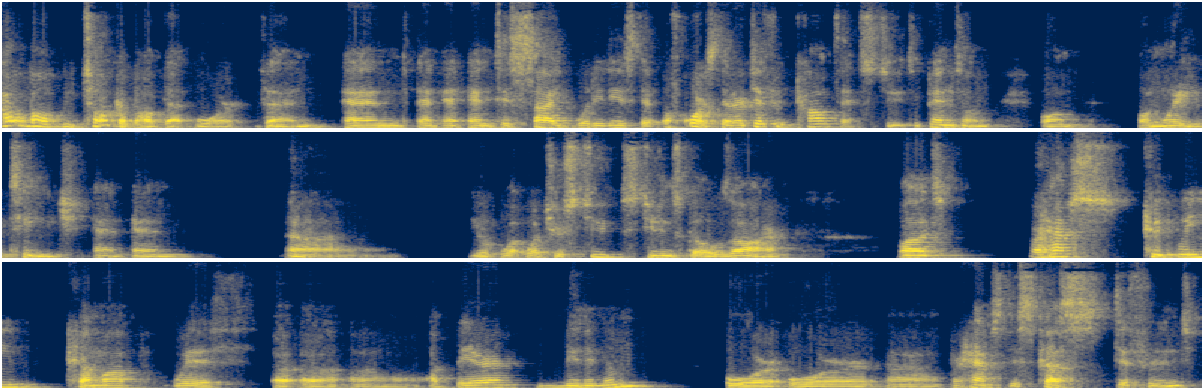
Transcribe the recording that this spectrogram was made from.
how about we talk about that more then and, and, and decide what it is that, of course, there are different contexts too. It depends on, on, on where you teach and, and uh, your, what, what your stu students' goals are. But perhaps could we come up with a, a, a bare minimum or, or uh, perhaps discuss different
